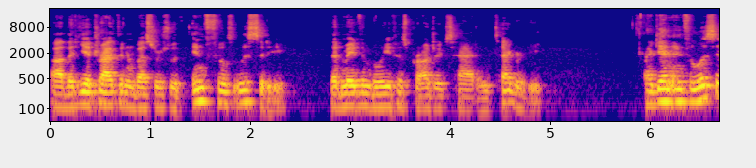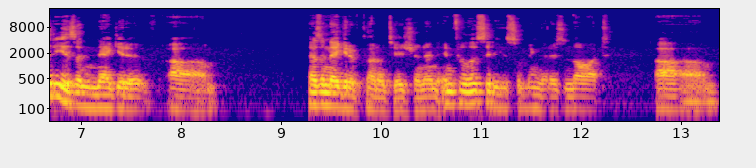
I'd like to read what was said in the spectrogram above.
uh, that he attracted investors with infelicity that made them believe his projects had integrity. Again, infelicity is a negative, um, has a negative connotation, and infelicity is something that is not um,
